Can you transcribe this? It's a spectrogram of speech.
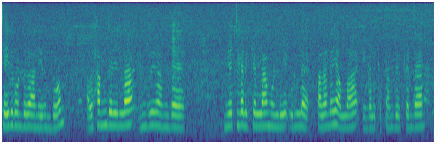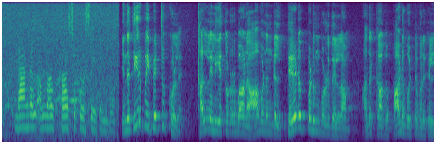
செய்து கொண்டு தான் இருந்தோம். அலமதுல்லா இன்று அந்த முயற்சிகளுக்கெல்லாம் உள்ளே உள்ள பலனை அல்லாஹ் எங்களுக்கு தந்திருக்கின்றான். நாங்கள் அல்லாஹ்வுக்காக சுக்கூர் செய்கின்றோம். இந்த தீர்ப்பை பெற்றுக்கொள்ள கல்லெளிய தொடர்பான ஆவணங்கள் தேடப்படும் பொழுதெல்லாம் அதற்காக பாடுபட்டவர்கள்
